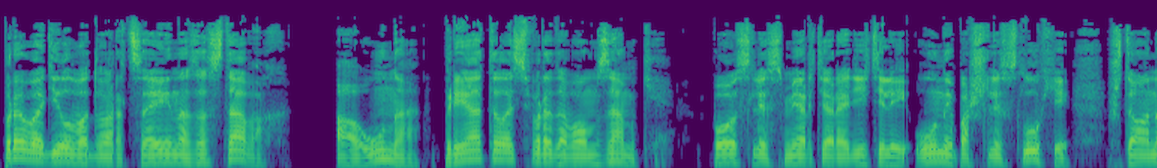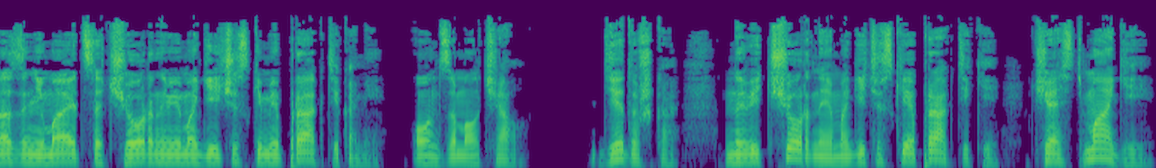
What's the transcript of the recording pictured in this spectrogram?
проводил во дворце и на заставах, а Уна пряталась в родовом замке. После смерти родителей Уны пошли слухи, что она занимается черными магическими практиками. Он замолчал. «Дедушка, но ведь черные магические практики — часть магии.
